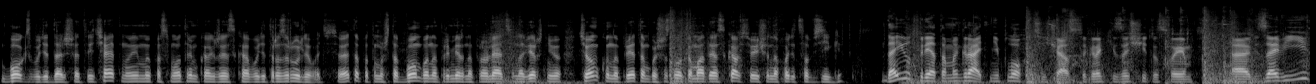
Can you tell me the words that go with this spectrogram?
бокс будет дальше отвечать. Ну и мы посмотрим, как же СК будет разруливать все это, потому что бомба, например, направляется на верхнюю темку, но при этом большинство команды СК все еще находится в Зиге. Дают при этом играть неплохо сейчас игроки защиты своим э, визави,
